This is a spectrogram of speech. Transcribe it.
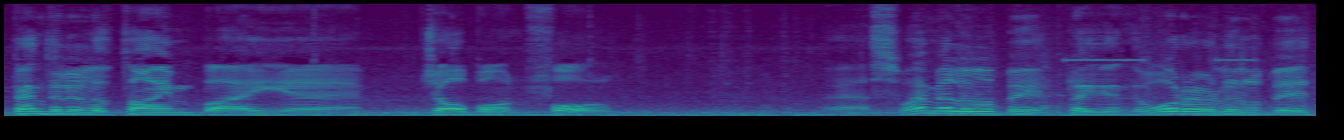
Spent a little time by uh, Jawbone Fall, uh, swam a little bit, played in the water a little bit,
